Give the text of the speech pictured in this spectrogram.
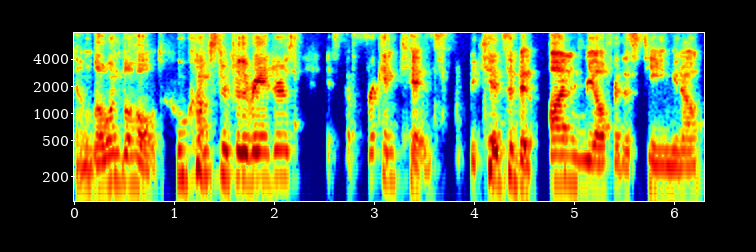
And lo and behold, who comes through for the Rangers? It's the freaking kids. The kids have been unreal for this team. You know,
